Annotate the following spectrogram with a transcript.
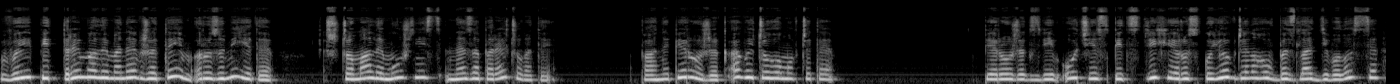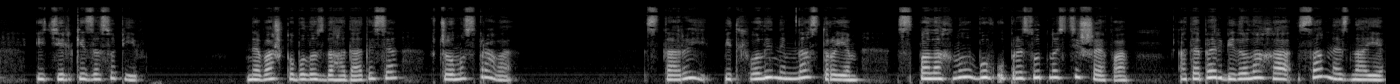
Ви підтримали мене вже тим, розумієте, що мали мужність не заперечувати. Пане Пірожик, а ви чого мовчите? Пірожик звів очі з під стріхи розкуйовдженого в безладді волосся і тільки засопів. Неважко було здогадатися, в чому справа. Старий під хвилинним настроєм спалахнув був у присутності шефа, а тепер бідолаха сам не знає,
